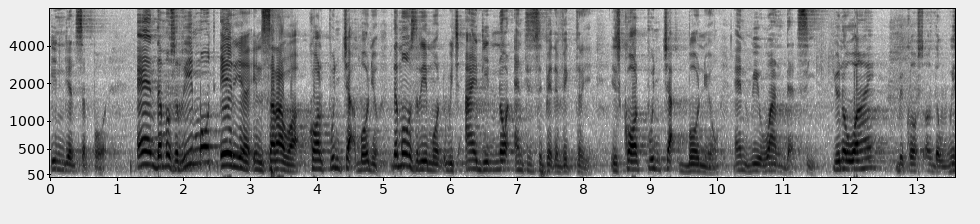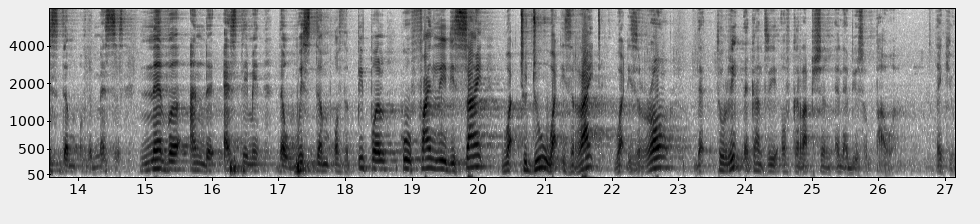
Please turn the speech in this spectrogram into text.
Indian support. And the most remote area in Sarawak called Puncak Borneo, the most remote, which I did not anticipate a victory, is called Puncak Borneo. And we won that seat. You know why? Because of the wisdom of the masses. Never underestimate the wisdom of the people who finally decide what to do, what is right, what is wrong, that to rid the country of corruption and abuse of power. Thank you.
